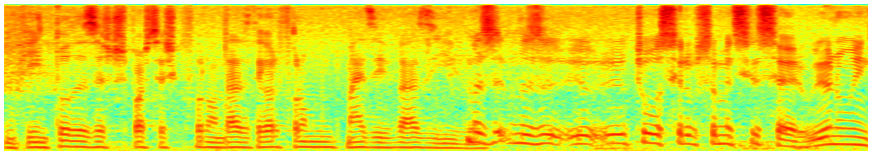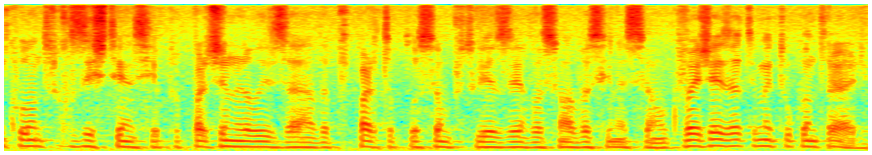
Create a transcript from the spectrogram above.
enfim, todas as respostas que foram dadas até agora foram muito mais evasivas. Mas, mas eu estou a ser absolutamente sincero, eu não encontro resistência por parte generalizada, por parte da população portuguesa em relação à vacinação. O que vejo é exatamente o contrário.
